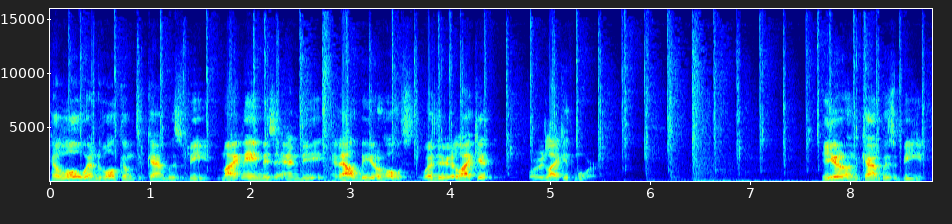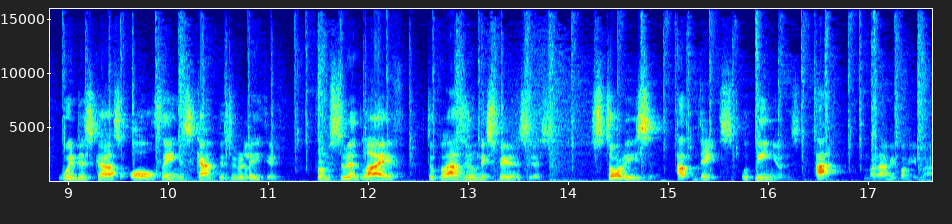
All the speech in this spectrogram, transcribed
Hello and welcome to Campus Beat. My name is Andy and I'll be your host, whether you like it or you like it more. Here on Campus Beat, we discuss all things campus related, from student life to classroom experiences, stories, updates, opinions, at marami pang iba.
